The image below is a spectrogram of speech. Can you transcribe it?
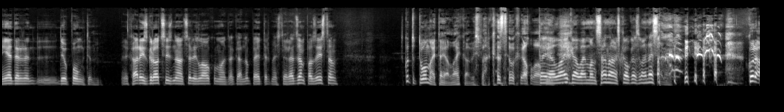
niedara divi punkti. Harijs Grots iznāca arī laukumā. Tā kā, nu, Pēter, mēs te redzam, pazīstam. Ko tu domāji tajā laikā vispār? Kas tev galvā? Tajā bija? laikā vai man sanāks kaut kas vai nesanāks? Kurā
